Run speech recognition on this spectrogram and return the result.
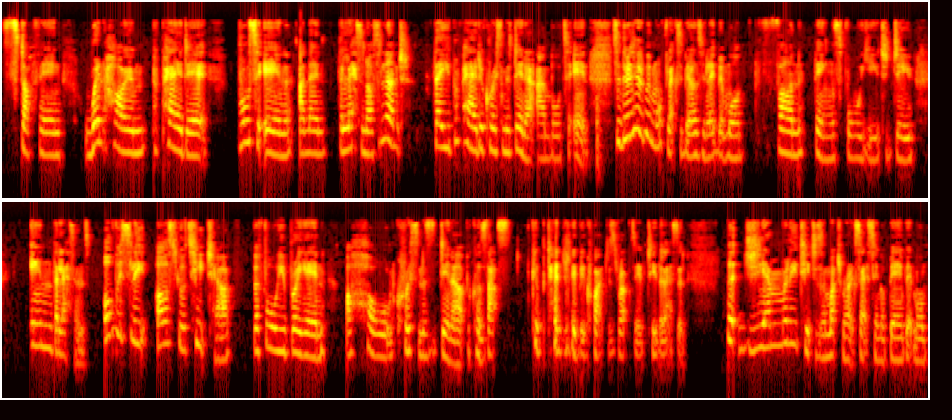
stuffing, went home, prepared it, brought it in, and then the lesson after lunch, they prepared a Christmas dinner and brought it in. So there is a little bit more flexibility, a little bit more fun things for you to do in the lessons. Obviously, ask your teacher before you bring in a whole Christmas dinner because that could potentially be quite disruptive to the lesson. But generally, teachers are much more accepting of being a bit more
